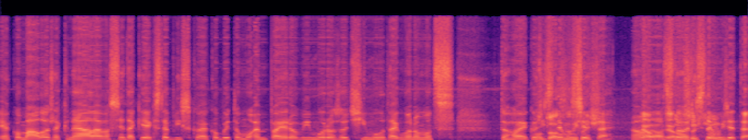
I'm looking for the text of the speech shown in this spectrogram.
jako málo řekne, ale vlastně taky, jak jste blízko jakoby tomu empirovému rozhodčímu, tak ono moc toho jako On říct to zase nemůžete. slyší. No, moc jo. toho se říct nemůžete.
